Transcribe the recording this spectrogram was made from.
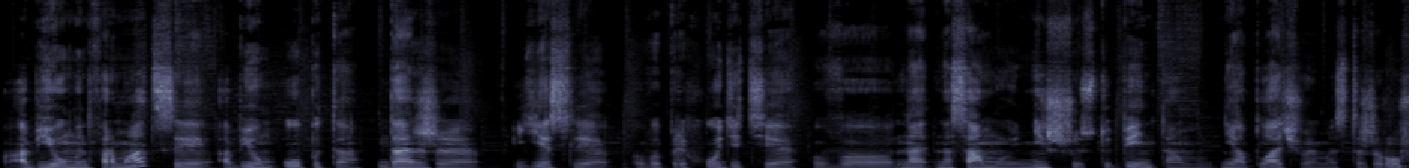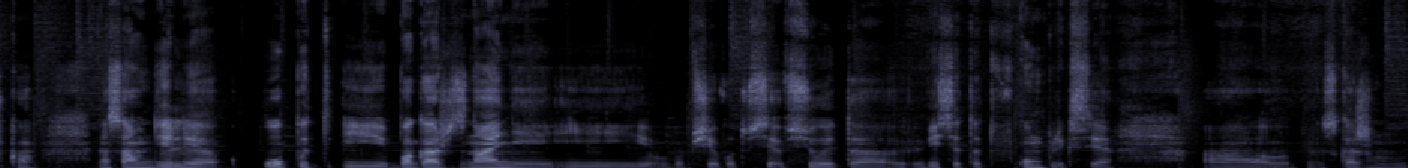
объем информации, объем опыта, даже если вы приходите в, на, на самую низшую ступень, там неоплачиваемая стажировка, на самом деле опыт и багаж знаний и вообще вот все, все это, весь этот в комплексе а, скажем,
